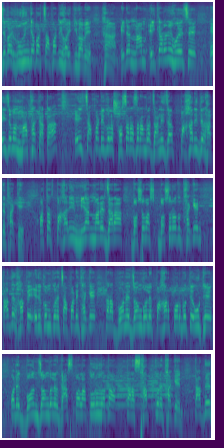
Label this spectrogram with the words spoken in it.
যে ভাই রোহিঙ্গা আবার চাপাটি হয় কীভাবে? হ্যাঁ এটার নাম এই কারণেই হয়েছে, এই যেমন মাথা কাটা, এই চাপাটিগুলো সচরাচর আমরা জানি যা পাহাড়িদের হাতে থাকে। অর্থাৎ পাহাড়ি মিয়ানমারের যারা বসবাস, বসরত থাকেন, তাদের হাতে এরকম করে চাপাটি থাকে। তারা বনে জঙ্গলে, পাহাড় পর্বতে উঠে অনেক বন জঙ্গলের গাছপালা, তরুলতা তারা সাফ করে থাকেন। তাদের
